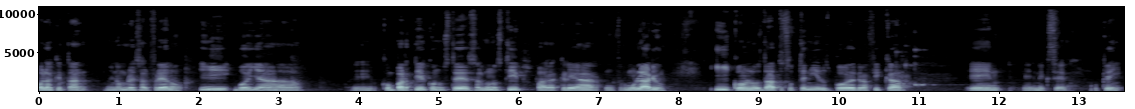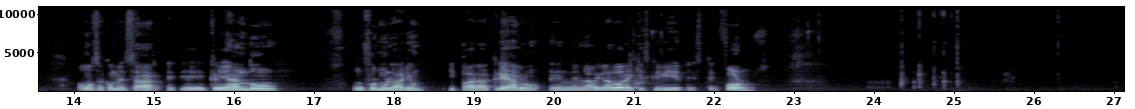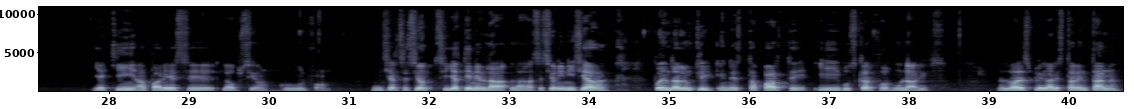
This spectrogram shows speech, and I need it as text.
Hola, ¿qué tal? Mi nombre es Alfredo y voy a eh, compartir con ustedes algunos tips para crear un formulario y con los datos obtenidos poder graficar en, Excel. ¿ok? Vamos a comenzar eh, eh, creando un formulario y para crearlo en el navegador hay que escribir este, forms y aquí aparece la opción Google Forms. Iniciar sesión. Si ya tienen la, sesión iniciada, pueden darle un clic en esta parte y buscar formularios. Les va a desplegar esta ventana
